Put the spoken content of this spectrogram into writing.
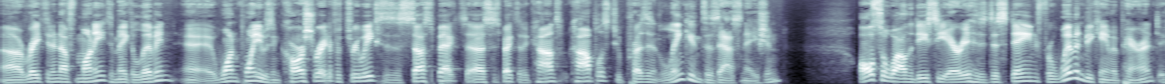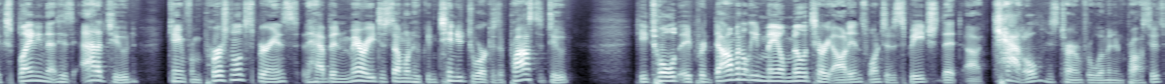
uh, raked in enough money to make a living. At one point, he was incarcerated for three weeks as a suspect, uh, suspected accomplice to President Lincoln's assassination. Also, while in the D.C. area, his disdain for women became apparent, explaining that his attitude came from personal experience and had been married to someone who continued to work as a prostitute. He told a predominantly male military audience once at a speech that uh, cattle, his term for women and prostitutes,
